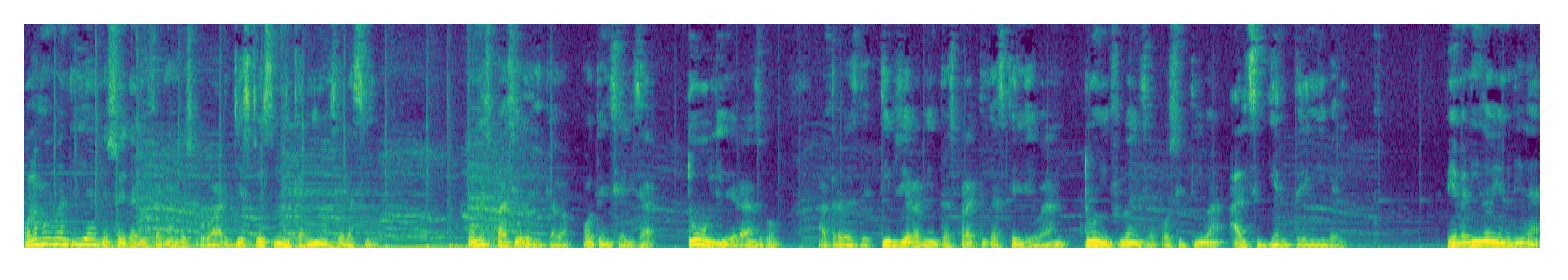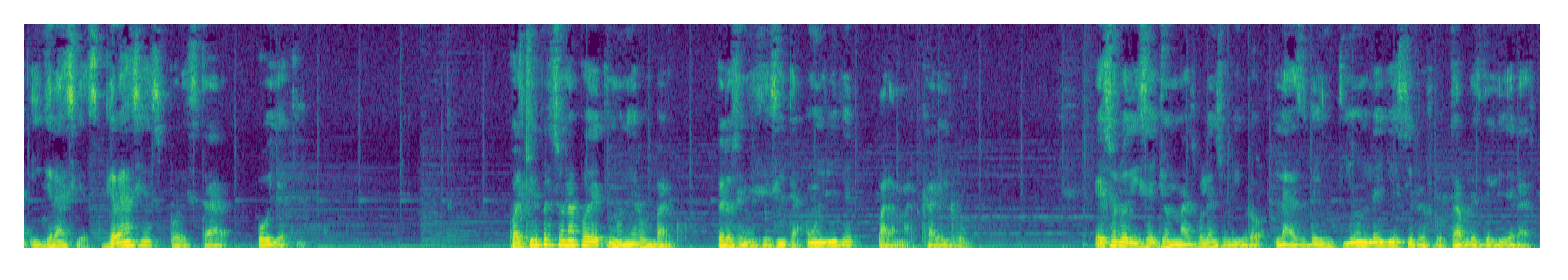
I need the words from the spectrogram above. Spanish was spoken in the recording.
Hola, muy buen día, yo soy David Fernando Escobar y esto es Mi Camino hacia la Cima, un espacio dedicado a potencializar tu liderazgo a través de tips y herramientas prácticas que llevarán tu influencia positiva al siguiente nivel. Bienvenido, bienvenida y gracias, gracias por estar hoy aquí. Cualquier persona puede timonear un barco, pero se necesita un líder para marcar el rumbo. Eso lo dice John Maxwell en su libro Las 21 leyes irrefutables del liderazgo.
